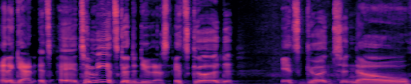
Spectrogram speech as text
and again, it's eh, to me, it's good to do this. It's good. It's good to know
